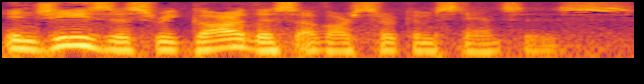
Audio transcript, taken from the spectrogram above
in Jesus regardless of our circumstances.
